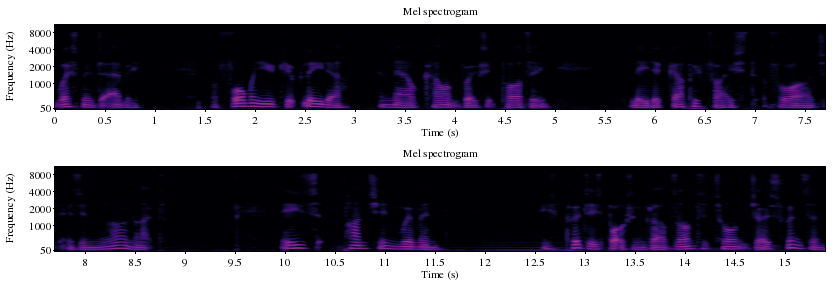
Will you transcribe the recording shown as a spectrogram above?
Westminster Abbey. A former UKIP leader and now current Brexit Party leader guppy-faced Farage is in the limelight. He's punching women. He's put his boxing gloves on to taunt Jo Swinson,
